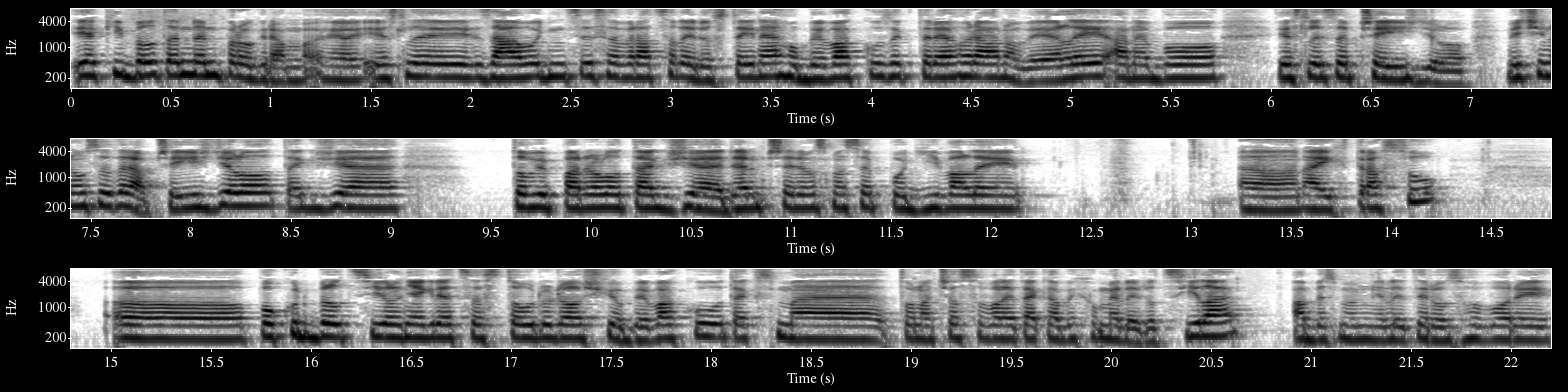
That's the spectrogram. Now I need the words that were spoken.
jaký byl ten den program. Jestli závodníci se vraceli do stejného bivaku, ze kterého ráno vyjeli, anebo jestli se přejíždělo. Většinou se teda přejíždělo, takže to vypadalo tak, že den předem jsme se podívali na jejich trasu. Eh, pokud byl cíl někde cestou do dalšího bivaku, tak jsme to načasovali tak, abychom jeli do cíle. aby jsme měli ty rozhovory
